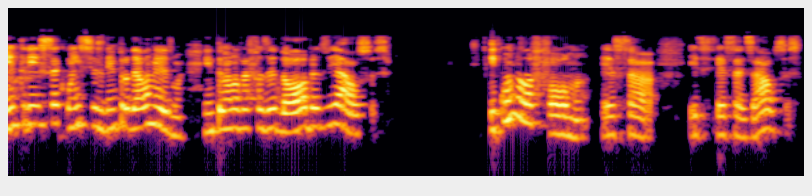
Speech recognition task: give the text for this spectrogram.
entre sequências dentro dela mesma. Então, ela vai fazer dobras e alças. E quando ela forma essa, essas alças,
